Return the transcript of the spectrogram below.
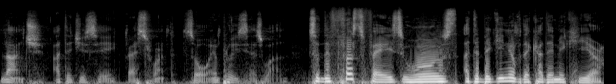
lunch at the GC restaurant, so employees as well. So the first phase was at the beginning of the academic year.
